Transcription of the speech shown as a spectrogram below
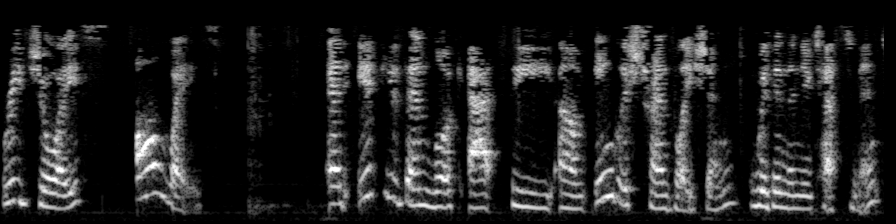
"Rejoice always." And if you then look at the um, English translation within the New Testament,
